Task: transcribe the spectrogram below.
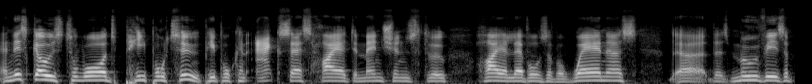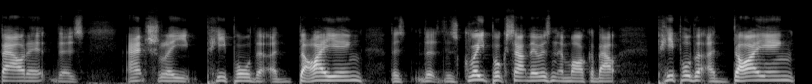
And this goes towards people too. People can access higher dimensions through higher levels of awareness. Uh, there's movies about it. There's actually people that are dying. There's, there's great books out there, isn't there, Mark, about people that are dying,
